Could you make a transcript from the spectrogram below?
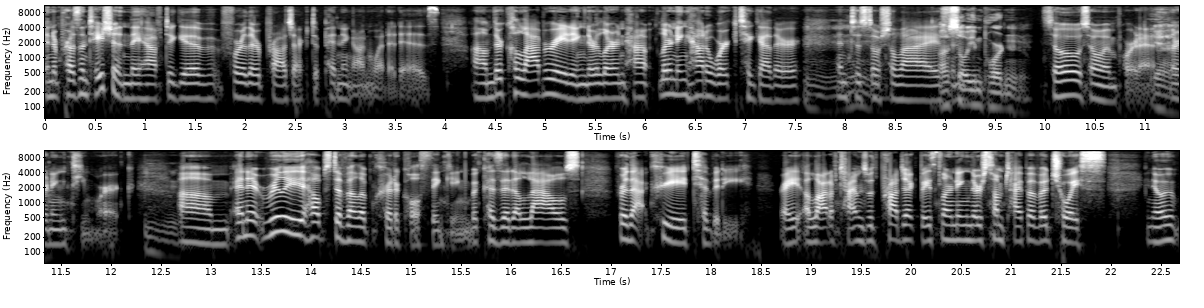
in a presentation they have to give for their project, depending on what it is. Um, they're collaborating. They're learn how, learning how to work together and to socialize. And- so important so so important Yeah. learning teamwork um, and it really helps develop critical thinking because it allows for that creativity right a lot of times with project-based learning there's some type of a choice you know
